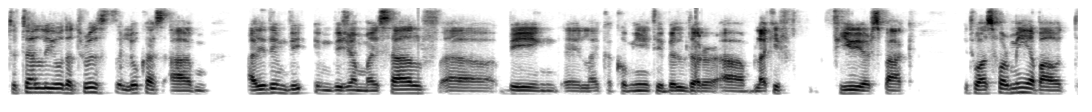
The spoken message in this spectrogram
to tell you the truth, Lucas, um, I didn't env- envision myself uh, being a, like a community builder. Uh, like if few years back, it was for me about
